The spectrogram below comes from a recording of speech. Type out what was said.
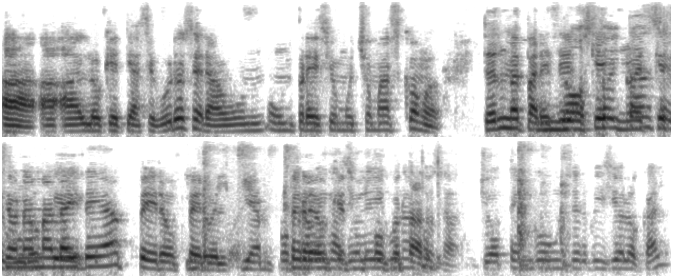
a, lo que te aseguro será un, precio mucho más cómodo. Entonces me parece que no es que sea una mala idea, pero, pero el tiempo creo que es un poco tarde. yo tengo un servicio local,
